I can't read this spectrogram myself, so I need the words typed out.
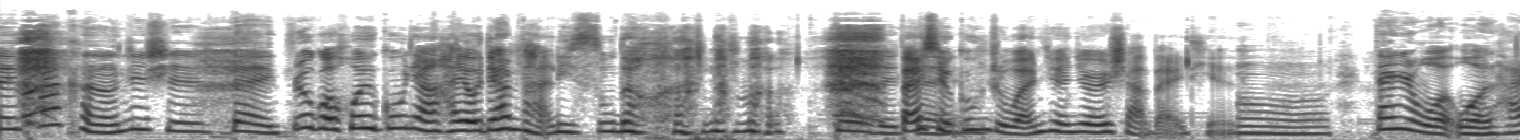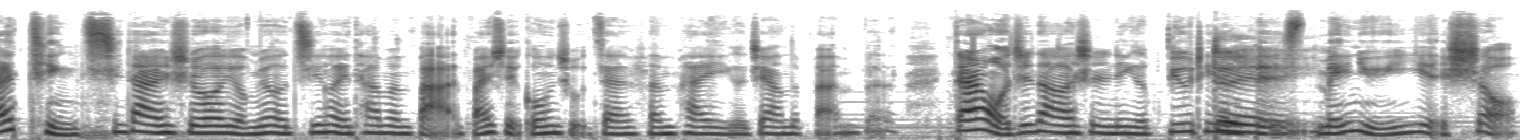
对她可能就是 对如果灰姑娘还有点玛丽苏的话，那么对对，白雪公主完全就是傻白甜。嗯，但是我我还挺期待说有没有机会他们把白雪公主再翻拍一个这样的版本。当然我知道是那个 Beauty and 对 Beast 美女与野兽，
